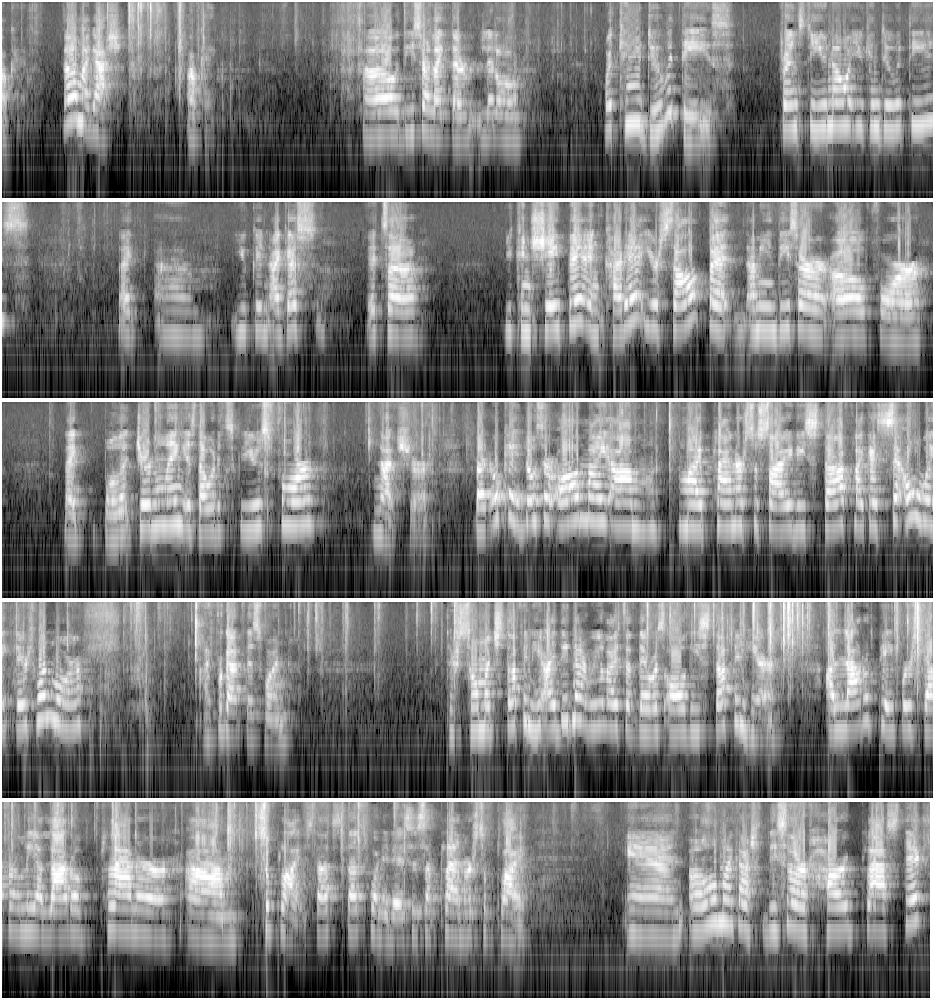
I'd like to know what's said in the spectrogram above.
okay. Oh my gosh. Okay. Oh these are like the little what can you do with these? Friends do you know what you can do with these? Like um, you can I guess it's a you can shape it and cut it yourself but I mean these are all for like bullet journaling. Is that what it's used for? Not sure. But okay those are all my um my planner society stuff. Like I said oh wait there's one more I forgot this one. There's so much stuff in here. I did not realize that there was all these stuff in here. A lot of papers definitely a lot of planner um, supplies. That's that's what it is. It's a planner supply. And oh my gosh these are hard plastic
